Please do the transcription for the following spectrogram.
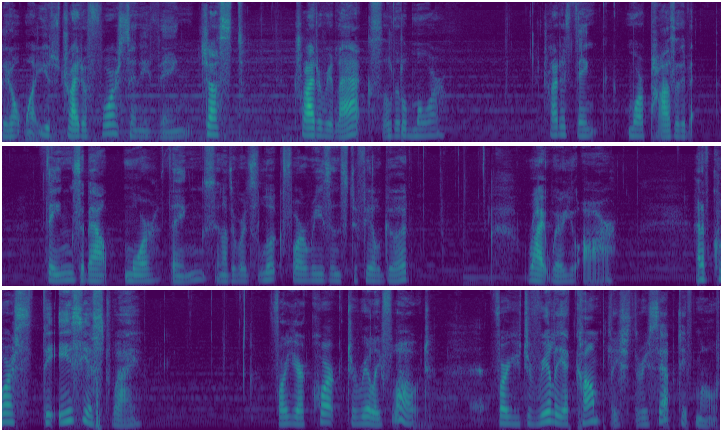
We don't want you to try to force anything. Just try to relax a little more. Try to think more positive things about more things. In other words, look for reasons to feel good right where you are. And of course, the easiest way for your cork to really float, for you to really accomplish the receptive mode,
